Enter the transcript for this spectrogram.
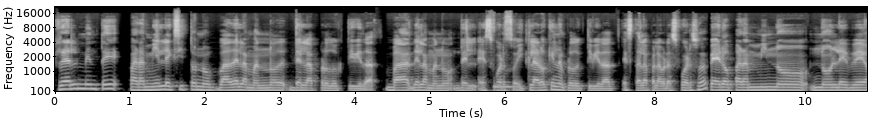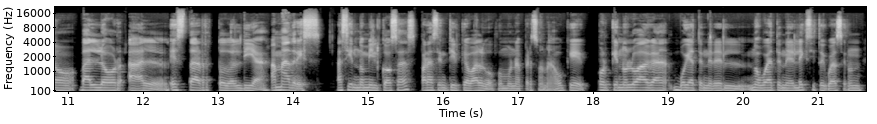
realmente para mí el éxito no va de la mano de la productividad, va de la mano del esfuerzo. Y claro que en la productividad está la palabra esfuerzo, pero para mí no, no le veo valor al estar todo el día a madres haciendo mil cosas para sentir que valgo como una persona o que porque no lo haga voy a tener el, no voy a tener el éxito y voy a ser un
